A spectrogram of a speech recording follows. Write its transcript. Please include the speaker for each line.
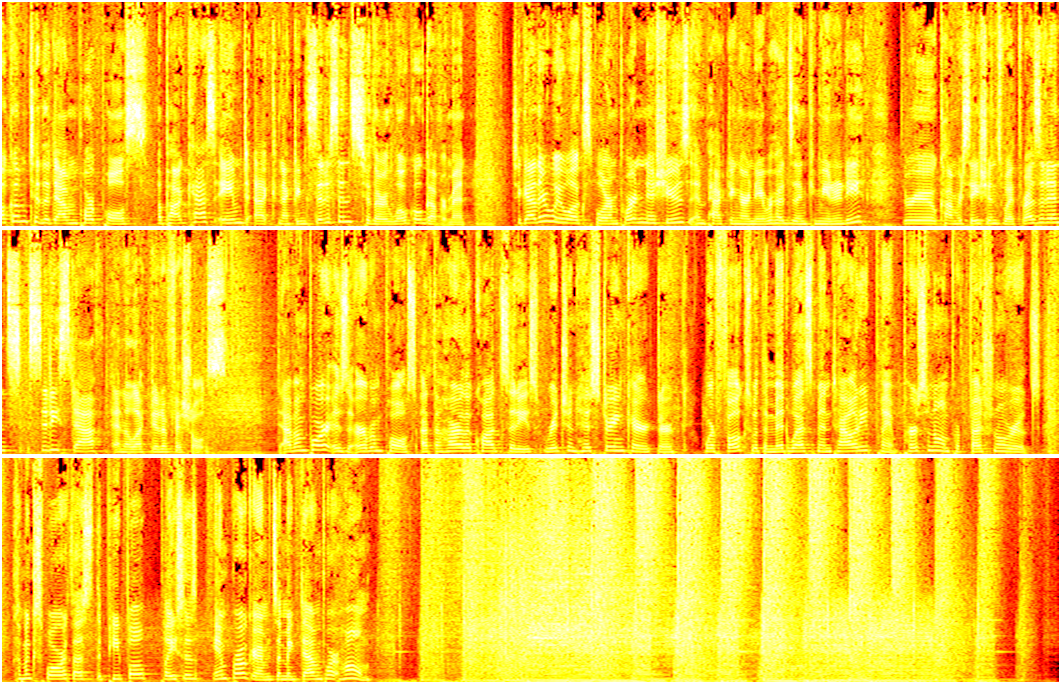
Speaker 1: Welcome to the Davenport Pulse, a podcast aimed at connecting citizens to their local government. Together, we will explore important issues impacting our neighborhoods and community through conversations with residents, city staff, and elected officials.
Speaker 2: Davenport is the urban pulse at the heart of the Quad Cities, rich in history and character, where folks with a Midwest mentality plant personal and professional roots. Come explore with us the people, places, and programs that make Davenport home.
